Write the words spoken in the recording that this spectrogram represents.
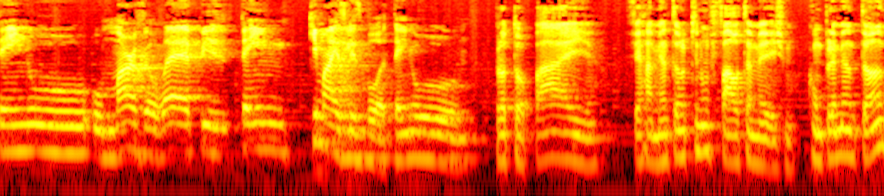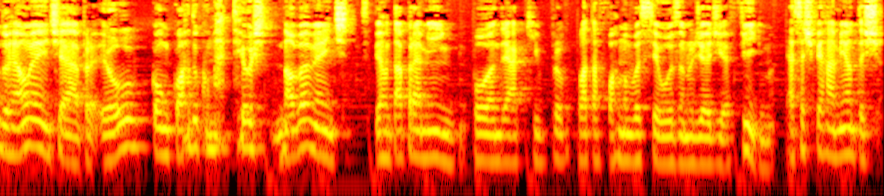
tem o, o Marvel App, tem. que mais, Lisboa? Tem o. Protopie ferramenta que não falta mesmo. Complementando, realmente, é, eu concordo com o Matheus novamente. Se perguntar para mim, pô, André, que plataforma você usa no dia a dia? Figma. Essas ferramentas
